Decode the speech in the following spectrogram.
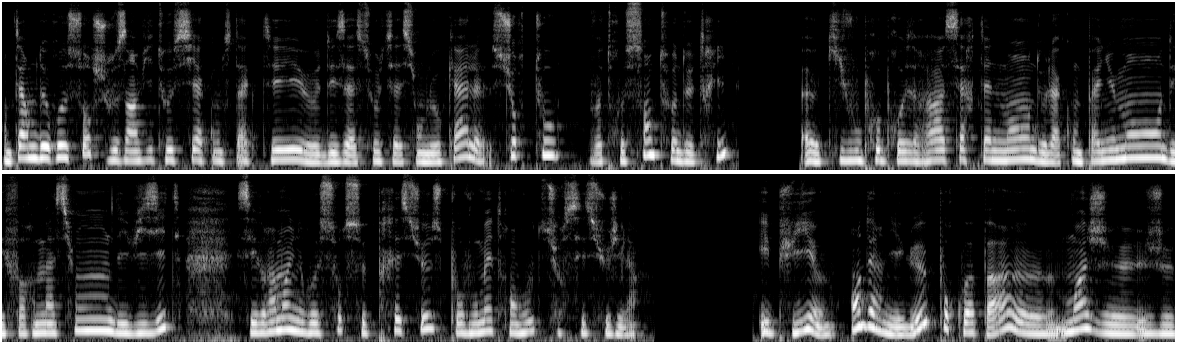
En termes de ressources, je vous invite aussi à contacter des associations locales, surtout votre centre de tri, euh, qui vous proposera certainement de l'accompagnement, des formations, des visites. C'est vraiment une ressource précieuse pour vous mettre en route sur ces sujets-là. Et puis, euh, en dernier lieu, pourquoi pas, euh, moi je,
